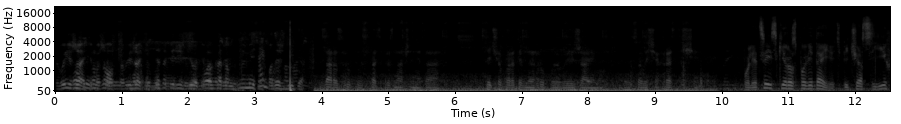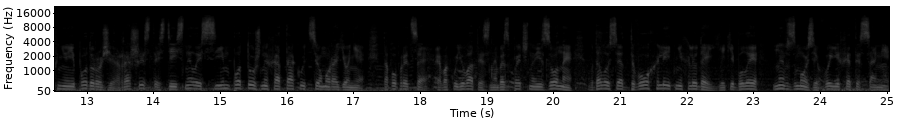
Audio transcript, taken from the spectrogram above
Выезжайте, пожалуйста, выезжайте. Где-то переждете, пока там ну, месяц подождите. Зараз групою спецпризначення та слідчо-оперативною групою виїжджаємо до селища Хрестище. Поліцейські розповідають, під час їхньої подорожі рашисти здійснили сім потужних атак у цьому районі. Та, попри це, евакуювати з небезпечної зони вдалося двох літніх людей, які були не в змозі виїхати самі.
